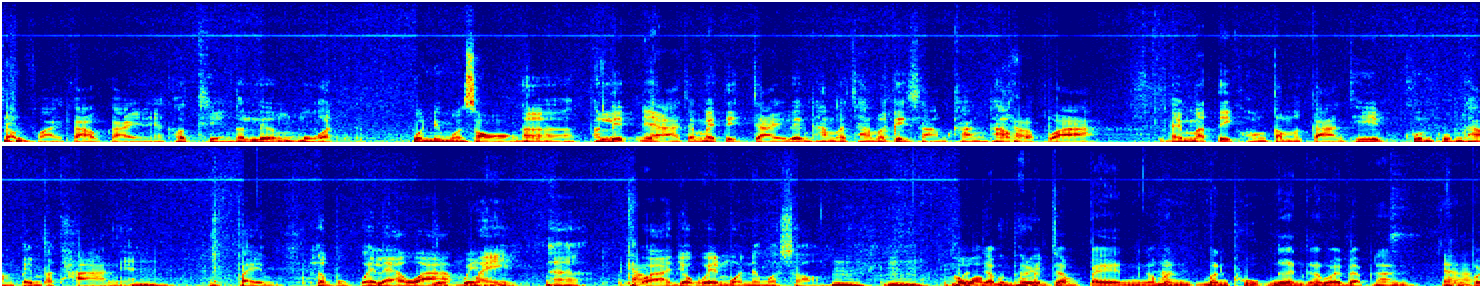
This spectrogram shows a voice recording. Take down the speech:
กับฝ่ายก้าวไกลเนี่ยเขาเถียงกันเรื่องหมวด วันหนึ่งวันสอง เอ่อผลิตเนี่ยอาจจะไม่ติดใจเรื่องทำประชามติสามครั้งเท่าครักับบว่าไอ้มติของกรรมการที่คุณภูมิธรรมเป็นประธานเนี่ยไประบุไว้แล้วว่ายกเว้นไม่เอ่อครับ ว่ายกเว้นหมวดหนึ่งหมวดสอง อืมอืมเพราะว่ามันคุณจำผลิมัตนจำเป็นก็มันมันผูกเงื่อนกันไว้แบบนั้นอ่า ไป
